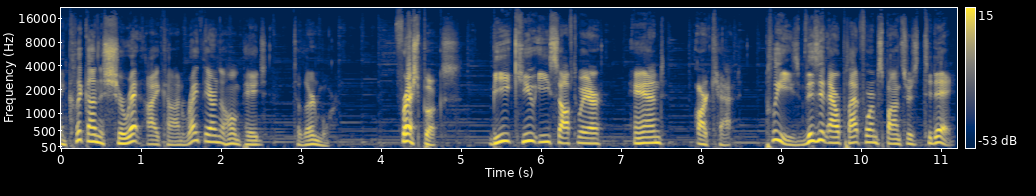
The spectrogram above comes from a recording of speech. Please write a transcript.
and click on the charrette icon right there on the homepage to learn more. FreshBooks, BQE Software, and ARCAT. Please visit our platform sponsors today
